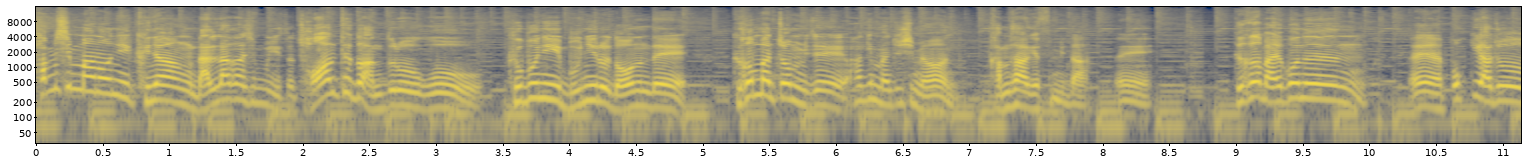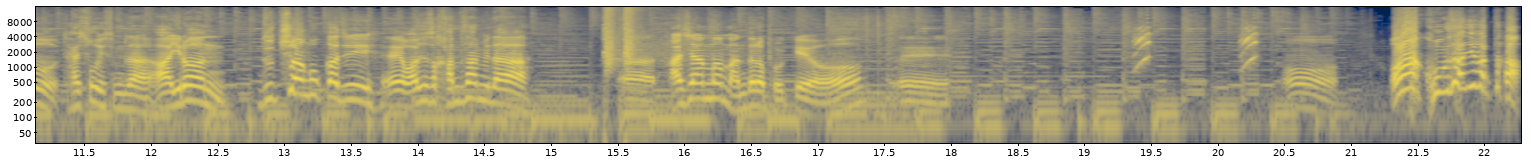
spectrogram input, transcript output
30만 원이 그냥 날라가신 분이 있어 저한테도 안 들어오고 그분이 문의를 넣었는데 그것만 좀 이제 확인만 해주시면 감사하겠습니다. 네. 그거 말고는 예, 뽑기 아주 잘 쓰고 있습니다. 아 이런 누추한 곳까지 예, 와주셔서 감사합니다. 아, 다시 한번 만들어 볼게요. 네. 어. 아 공산이 맞다!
